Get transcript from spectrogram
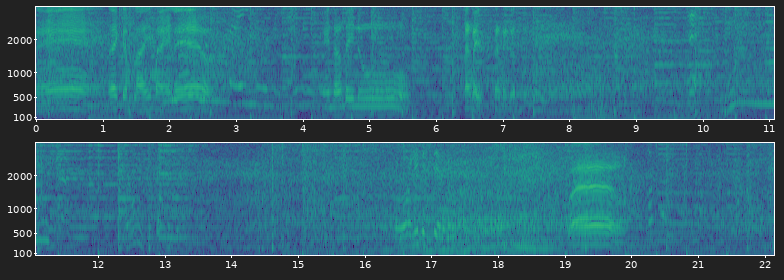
แน่ได้กำไรใหม่แล้วให้น้องไดนูตั้งไหนตั้งไหนก่อนโอ้นี่เป็นเสียงว้าว ต่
